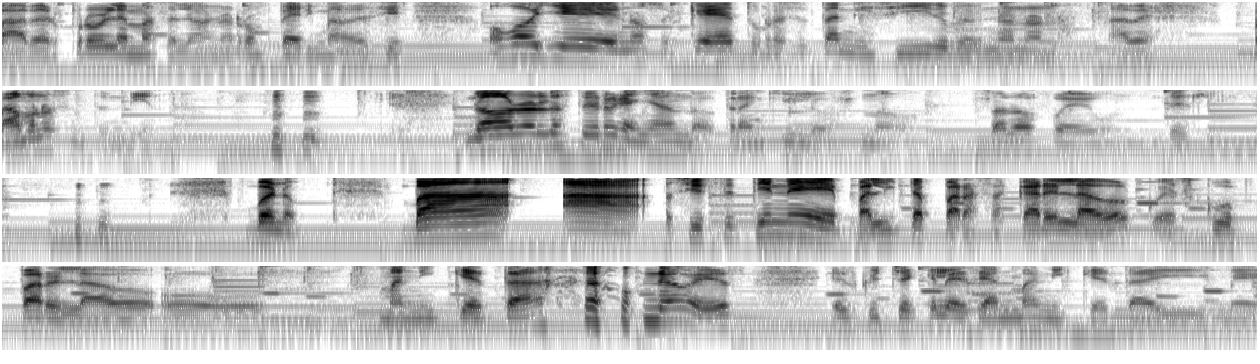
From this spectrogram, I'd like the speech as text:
va a haber problemas, se le van a romper y me va a decir, oye, no sé qué, tu receta ni sirve. No, no, no. A ver, vámonos entendiendo. no, no lo estoy regañando, tranquilos, no. Solo fue un desliz. bueno, va a... Si usted tiene palita para sacar helado, scoop para helado o maniqueta, una vez escuché que le decían maniqueta y me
